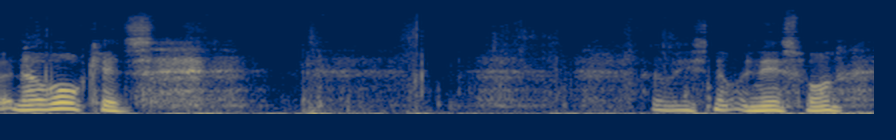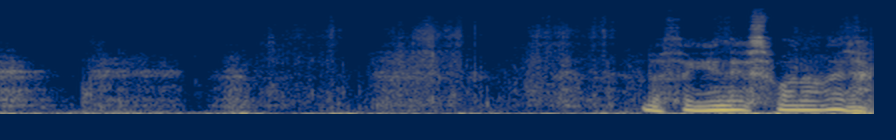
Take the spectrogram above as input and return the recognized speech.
but no orchids. At least not in this one. Nothing in this one either.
